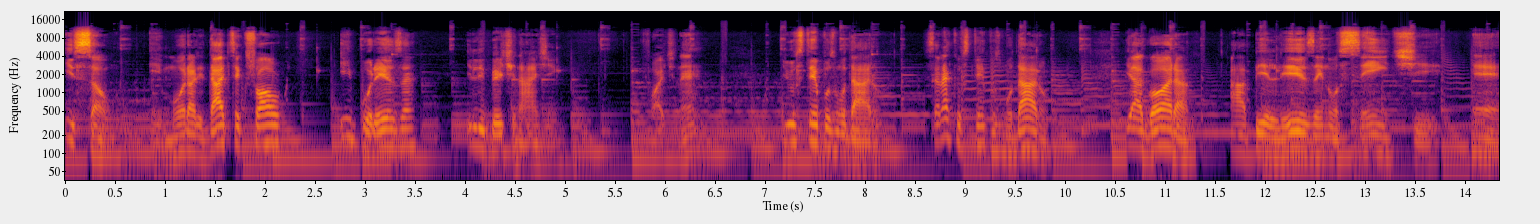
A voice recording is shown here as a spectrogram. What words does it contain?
e são imoralidade sexual, impureza e libertinagem. Forte, né? E os tempos mudaram. Será que os tempos mudaram? E agora a beleza inocente é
